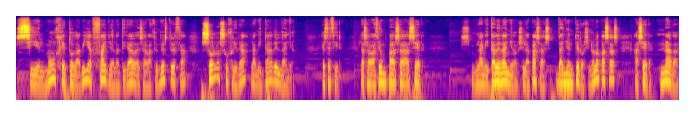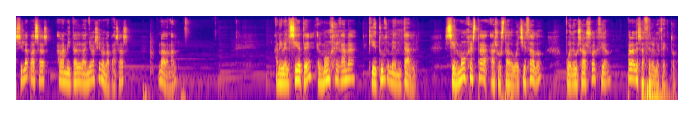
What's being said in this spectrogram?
si el monje todavía falla la tirada de salvación de destreza, solo sufrirá la mitad del daño. Es decir, la salvación pasa a ser la mitad de daño si la pasas, daño entero si no la pasas, a ser nada si la pasas, a la mitad de daño si no la pasas. Nada mal. A nivel 7, el monje gana quietud mental. Si el monje está asustado o hechizado, puede usar su acción para deshacer el efecto.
